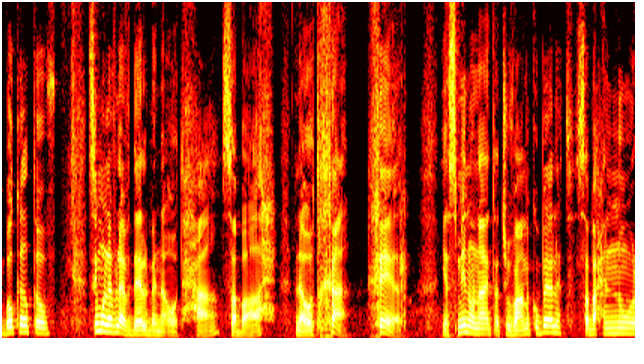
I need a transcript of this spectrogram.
בוקר טוב. שימו לב להבדל בין האות ח, סבח, לאות ח, חיר. יסמין עונה את התשובה המקובלת, סבח אל-נור.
